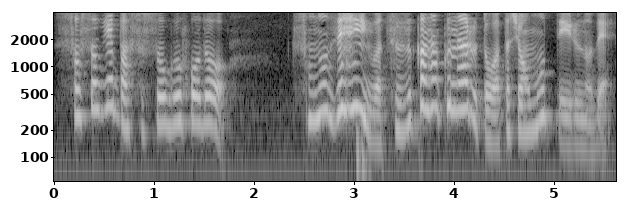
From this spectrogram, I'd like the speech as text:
注げば注ぐほど、その善意は続かなくなると私は思っているので、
